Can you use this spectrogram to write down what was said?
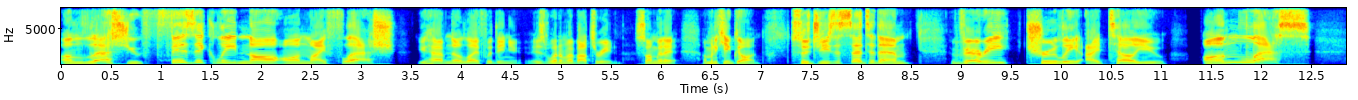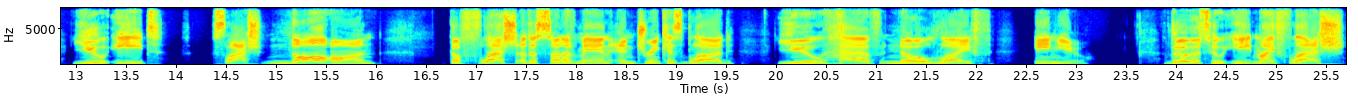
unless you physically gnaw on my flesh, you have no life within you is what i'm about to read so i'm gonna i'm gonna keep going so jesus said to them very truly i tell you unless you eat slash gnaw on the flesh of the son of man and drink his blood you have no life in you those who eat my flesh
